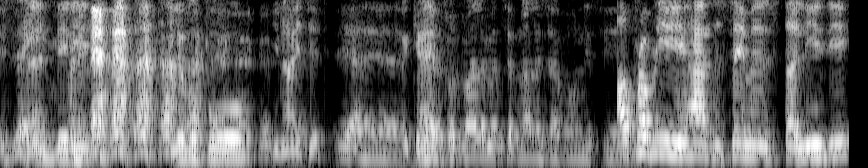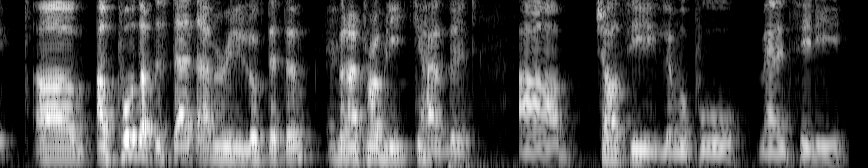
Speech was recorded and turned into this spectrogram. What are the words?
Same. Man City, Liverpool, United. Yeah, yeah. Okay. Because with my limited knowledge, I've only seen. I'll probably have the same as Staleezy. Um, I've pulled up the stats. I haven't really looked at them, but I'd probably have it um, Chelsea, Liverpool, Man City,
